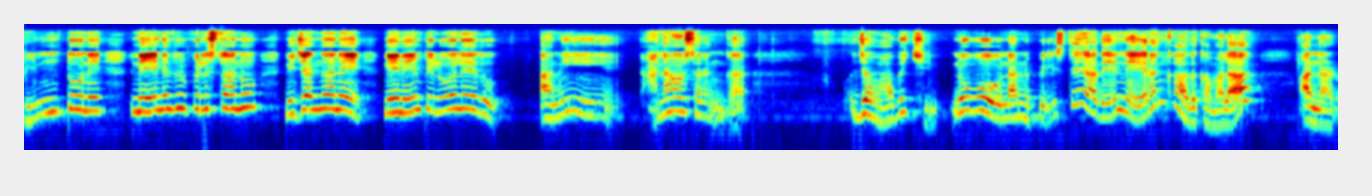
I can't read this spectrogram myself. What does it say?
వింటూనే నేనెందుకు పిలుస్తాను? నిజంగానే నేనేం పిలవలేదు అని అనవసరంగా జవాబిచ్చింది. నువ్వు నన్ను పిలిస్తే అదే నేరం కాదు కమల అన్నాడు.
